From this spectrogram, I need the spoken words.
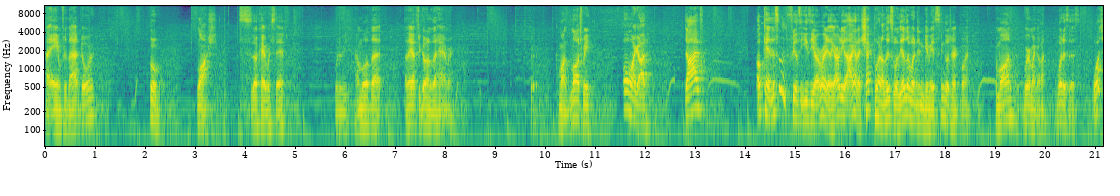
I aim for that door. Boom. Launch. Okay, we're safe. What do we? I'm gonna let that. I think I have to go into the hammer. Come on, launch me. Oh my god. Dive. Okay, this one feels easy already. Like I already, got, I got a checkpoint on this one. The other one didn't give me a single checkpoint. Come on, where am I going? What is this? What?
